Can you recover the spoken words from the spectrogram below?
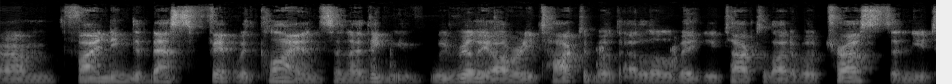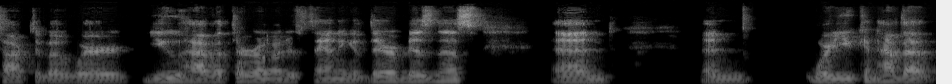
um, finding the best fit with clients and i think we, we really already talked about that a little bit. You talked a lot about trust and you talked about where you have a thorough understanding of their business and and where you can have that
